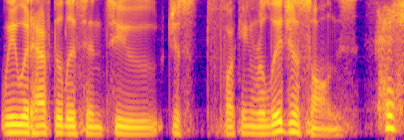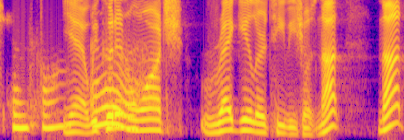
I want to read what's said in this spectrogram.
We would have to listen to just fucking religious songs. Christian songs. Yeah, we couldn't watch regular TV shows. Not not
